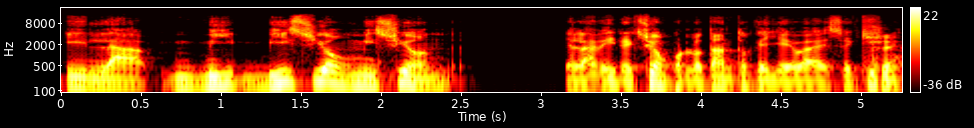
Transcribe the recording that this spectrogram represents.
y la visión, misión la dirección, por lo tanto, que lleva ese equipo.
